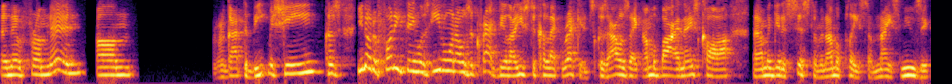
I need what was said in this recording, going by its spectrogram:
And then from then, um, I got the beat machine because you know the funny thing was even when I was a crack dealer, I used to collect records because I was like, I'm gonna buy a nice car and I'm gonna get a system and I'm gonna play some nice music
